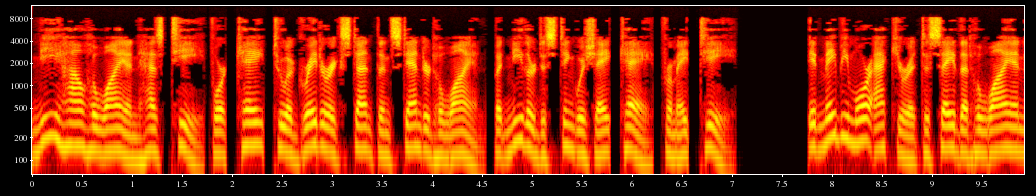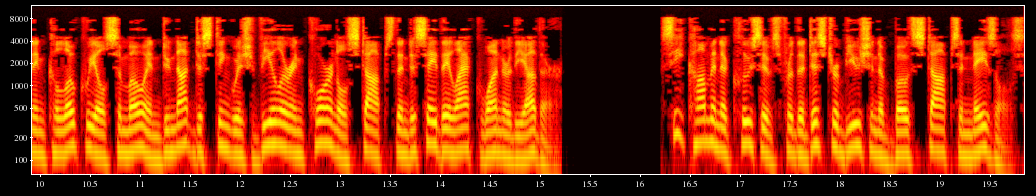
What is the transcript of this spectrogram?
Niihau Hawaiian has t for k to a greater extent than Standard Hawaiian, but neither distinguish a k from a t. It may be more accurate to say that Hawaiian and colloquial Samoan do not distinguish velar and coronal stops than to say they lack one or the other. See common occlusives for the distribution of both stops and nasals.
